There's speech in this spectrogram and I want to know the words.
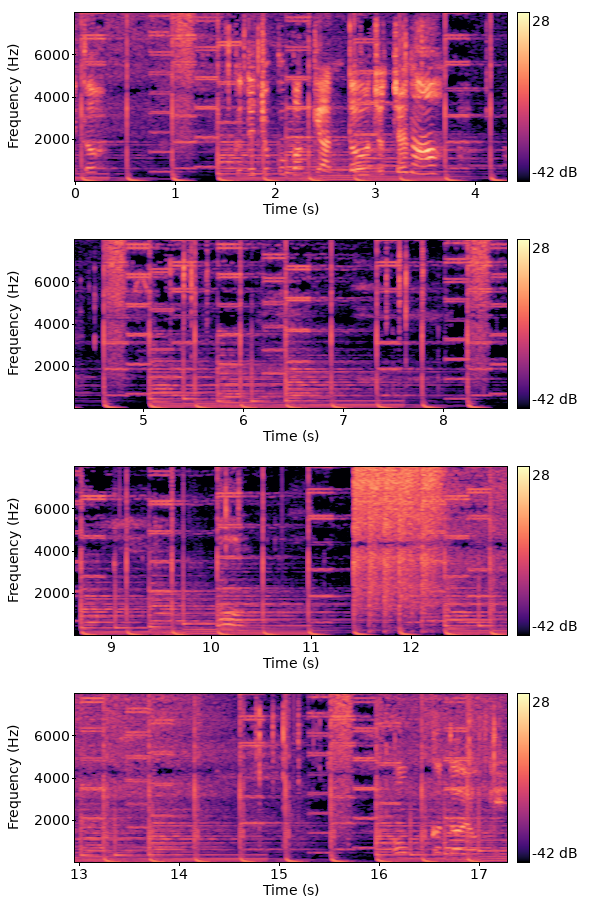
다행이다. 근데 조금밖에 안 떨어졌잖아. 어. 어, 못 간다, 여기.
